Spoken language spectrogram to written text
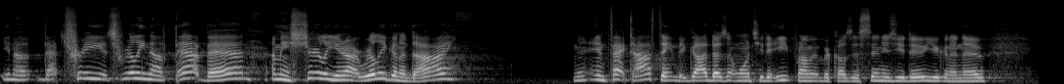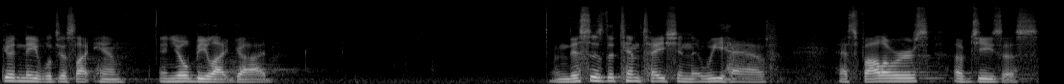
you know, that tree, it's really not that bad. I mean, surely you're not really going to die. In fact, I think that God doesn't want you to eat from it because as soon as you do, you're going to know good and evil just like Him, and you'll be like God. And this is the temptation that we have as followers of Jesus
